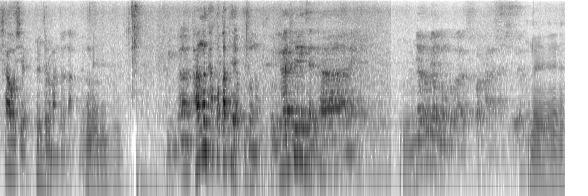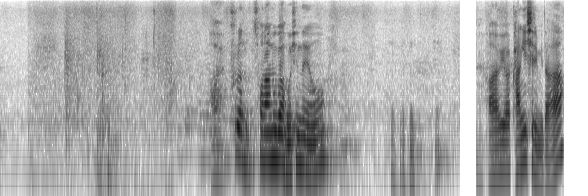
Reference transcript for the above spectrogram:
샤워실 별도로 만들어 놨고요. 네. 여기가 방은 다 똑같아요 구조는. 여기가 힐링 센터 안에 여섯 명 정도가 숙박 가능하시고요. 네. 아, 푸른 소나무가 멋있네요. 아, 여기가 강의실입니다.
